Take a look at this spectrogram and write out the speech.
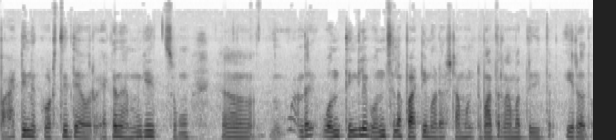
ಪಾರ್ಟಿನ ಕೊಡ್ತಿದ್ದೆ ಅವರು. ಯಾಕಂದರೆ ನಮಗೆ ಸುಮ್ ಅಂದರೆ ಒಂದು ತಿಂಗಳಿಗೆ ಒಂದು ಸಲ ಪಾರ್ಟಿ ಮಾಡೋಷ್ಟು ಅಮೌಂಟ್ ಮಾತ್ರ ನಮ್ಮ ಹತ್ರ ಇದ್ದು ಇರೋದು.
